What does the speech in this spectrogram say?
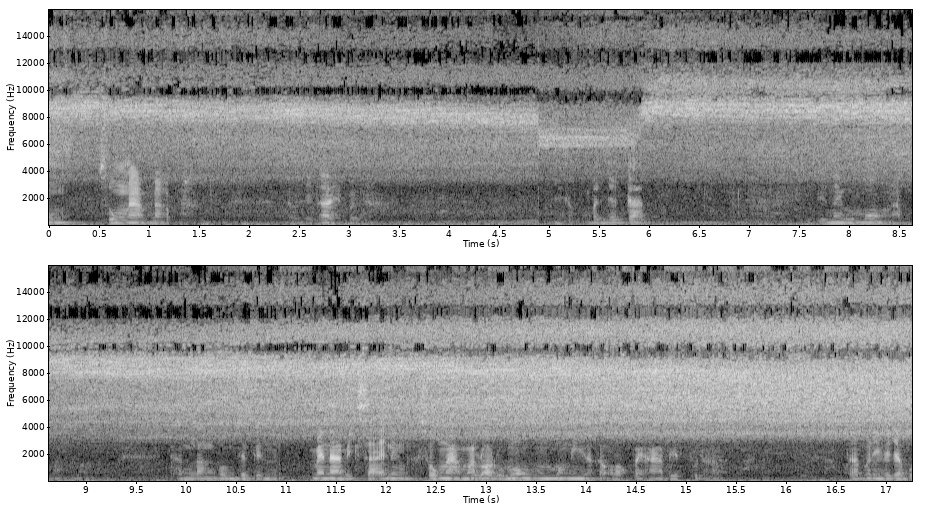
งค์ทรงน้ำนะครับเราจะถ่ายเบิ่งนี่ครับบรรยากาศอยู่ในอุโมงค์ครับ ทางหลังผมจะเป็น แม่น้ำอีกสายหนึ่งทรงน้ำมาหลอดอุโมงค์มองนี้แล้วก็ออกไปหาเบ็ดพุทธครับแต่วันนี้ก็จะบ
